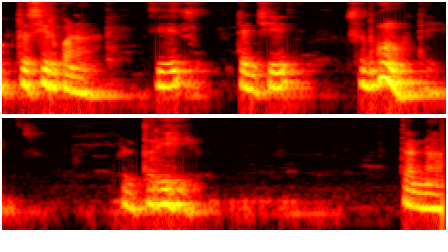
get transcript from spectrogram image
मुक्तशीरपणा हे त्यांचे सद्गुण होते. पण तरीही त्यांना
